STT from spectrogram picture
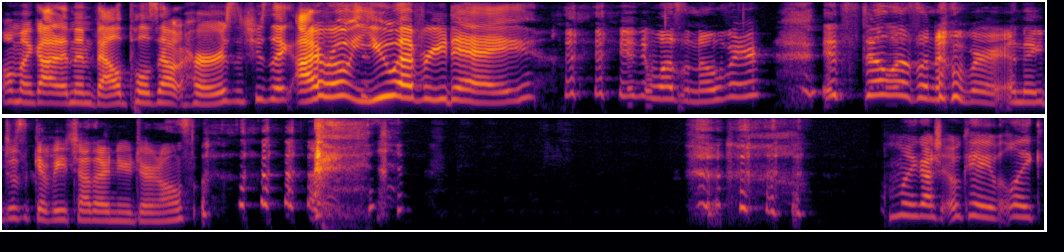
Oh my God. And then Val pulls out hers and she's like, I wrote you every day. it wasn't over. It still isn't over. And they just give each other new journals. Oh my gosh. Okay. Like,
